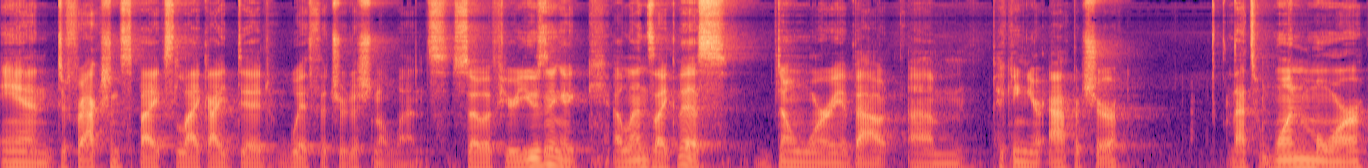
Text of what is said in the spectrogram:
and diffraction spikes like I did with a traditional lens. So if you're using a, a lens like this, don't worry about um, picking your aperture. That's one more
